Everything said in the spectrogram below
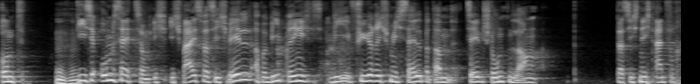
Und mhm. diese Umsetzung, ich, ich weiß, was ich will, aber wie bringe ich, wie führe ich mich selber dann zehn Stunden lang, dass ich nicht einfach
